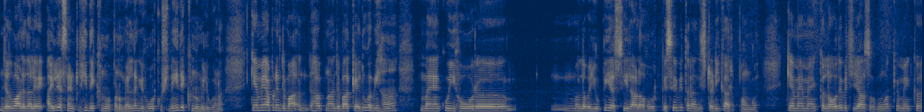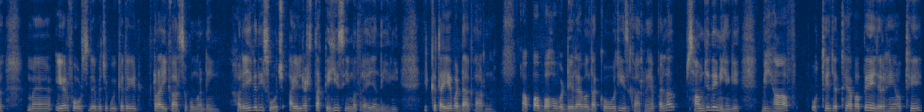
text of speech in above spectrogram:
ਜਦੋਂ ਆਲੇ ਦੁਆਲੇ ਆਈਲੈਟ ਸੈਂਟਰ ਹੀ ਦੇਖਣ ਨੂੰ ਆਪਾਂ ਨੂੰ ਮਿਲਣਗੇ, ਹੋਰ ਕੁਝ ਨਹੀਂ ਦੇਖਣ ਨੂੰ ਮਿਲੂਗਾ ਨਾ ਕਿਵੇਂ ਆਪਣੇ ਦਿਮਾਗ, ਆਪਣਾ ਜਵਾਕ ਕਹਿ ਦੂਗਾ ਵੀ ਹਾਂ, ਮੈਂ ਕੋਈ ਹੋਰ, ਮਤਲਬ ਯੂਪੀਐਸਸੀ ਲਾ ਲਾ, ਹੋਰ ਕਿਸੇ ਵੀ ਤਰ੍ਹਾਂ ਦੀ ਸਟੱਡੀ ਕਰ ਪਾਊਂਗਾ। ਕਿਵੇਂ ਮੈਂ ਇੱਕ ਲਾਅ ਦੇ ਵਿੱਚ ਜਾ ਸਕੂੰਗਾ, ਕਿਵੇਂ ਇੱਕ ਮੈਂ 에ਅਰ ਫੋਰਸ ਦੇ ਵਿੱਚ ਕੋਈ ਕਿਤੇ ਟਰਾਈ ਕਰ ਸਕੂੰਗਾ, ਨਹੀਂ। ਹਰੇਕ ਦੀ ਸੋਚ ਆਈਲੈਟਸ ਤੱਕ ਹੀ ਸੀਮਤ ਰਹਿ ਜਾਂਦੀ ਹੈਗੀ। ਇੱਕ ਤਾਂ ਇਹ ਵੱਡਾ ਕਾਰਨ ਹੈ। ਆਪਾਂ ਬਹੁਤ ਵੱਡੇ ਲੈਵਲ ਤੱਕ ਉਹ ਚੀਜ਼ ਕਰ ਰਹੇ ਹਾਂ। ਪਹਿਲਾਂ ਸਮਝਦੇ ਨਹੀਂ ਹੈਗੇ ਵੀ ਹਾਂ, ਉੱਥੇ ਜਿੱਥੇ ਆਪਾਂ ਭੇਜ ਰਹੇ ਹਾਂ, ਉੱਥੇ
